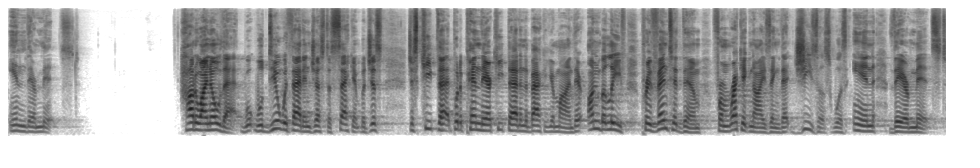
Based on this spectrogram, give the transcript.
in their midst. How do I know that? We'll, we'll, deal with that in just a second, but just, just keep that, put a pin there, keep that in the back of your mind. Their unbelief prevented them from recognizing that Jesus was in their midst.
